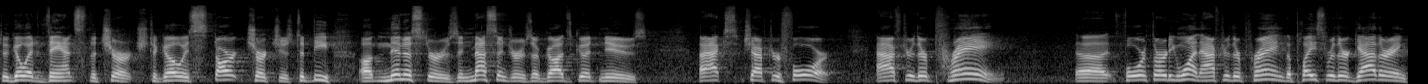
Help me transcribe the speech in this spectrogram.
to go advance the church, to go start churches, to be uh, ministers and messengers of God's good news. Acts chapter 4, after they're praying, uh, 431, after they're praying, the place where they're gathering,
